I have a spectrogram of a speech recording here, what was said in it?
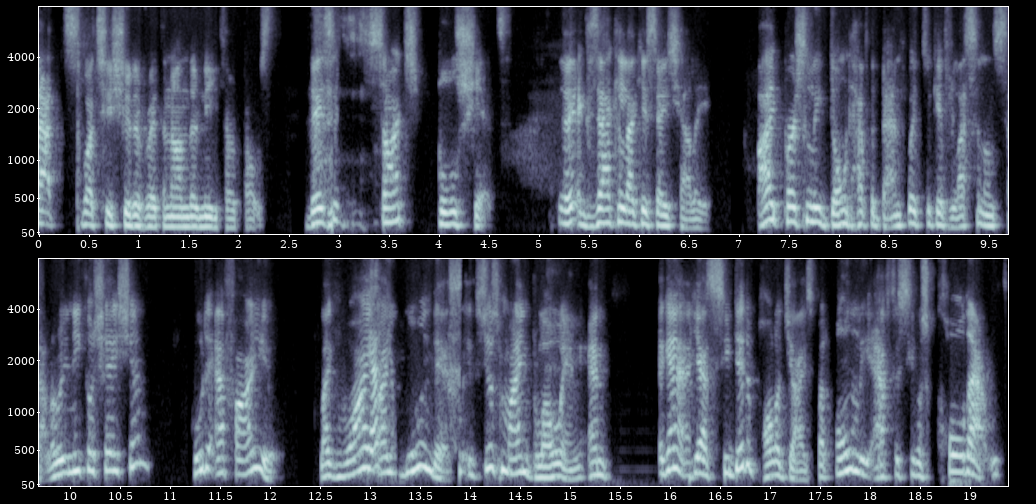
That's what she should have written underneath her post. This is such bullshit. Uh, exactly like you say, Shelley. I personally don't have the bandwidth to give lesson on salary negotiation. Who the F are you? Like, why yeah. are you doing this? It's just mind blowing. And again, yes, she did apologize, but only after she was called out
